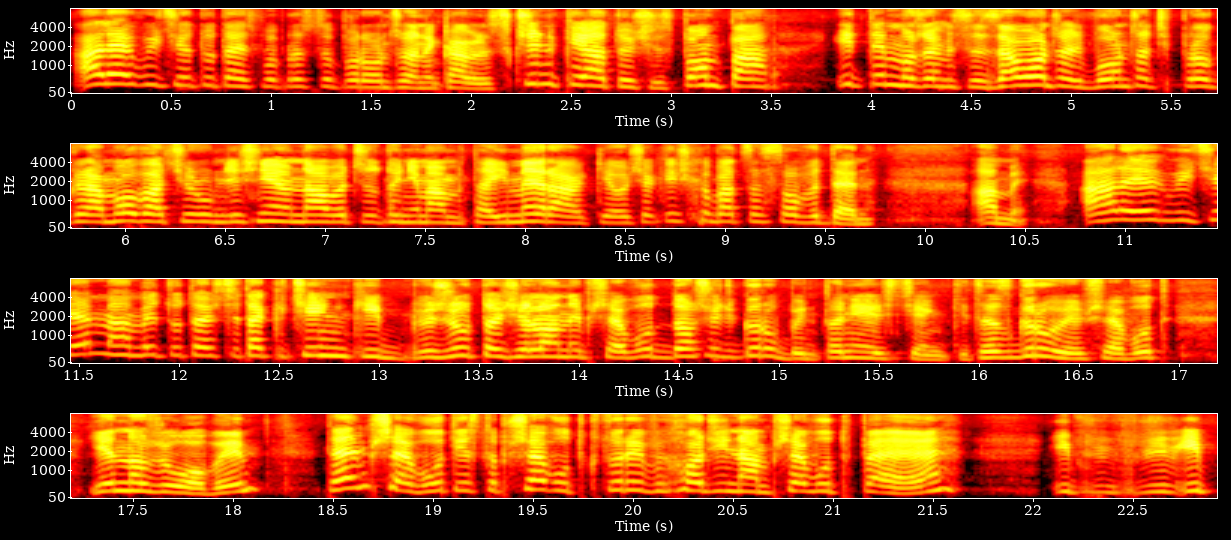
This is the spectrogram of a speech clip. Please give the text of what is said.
Ale jak widzicie, tutaj jest po prostu połączony kabel skrzynki, a tu już jest pompa. I tym możemy sobie załączać, włączać, programować również. Nie wiem nawet, czy tu nie mamy timera jakiegoś, jakiś chyba czasowy ten. A my. Ale jak widzicie, mamy tutaj jeszcze taki cienki, żółto-zielony przewód, dosyć gruby. To nie jest cienki, to jest gruby przewód, jednożyłowy. Ten przewód jest to przewód, który wychodzi nam przewód PE. I, I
